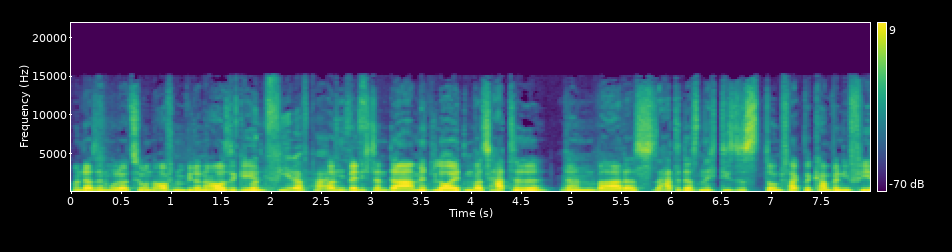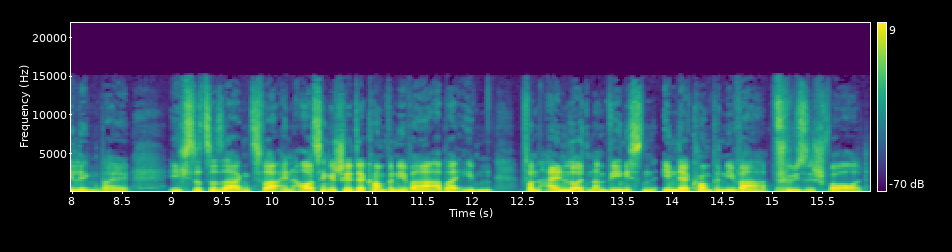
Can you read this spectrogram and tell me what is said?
und da seine Moderation aufnimmt und wieder nach Hause geht. Und viel auf Partys. Und wenn ich dann da mit Leuten was hatte, dann war das, hatte das nicht dieses Don't fuck the company Feeling, weil ich sozusagen zwar ein Aushängeschild der Company war, aber eben von allen Leuten am wenigsten in der Company war, physisch vor Ort.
